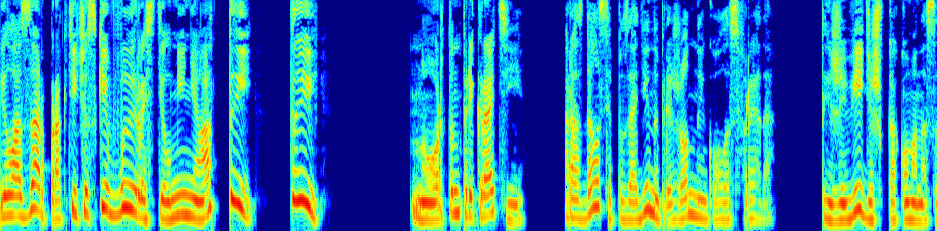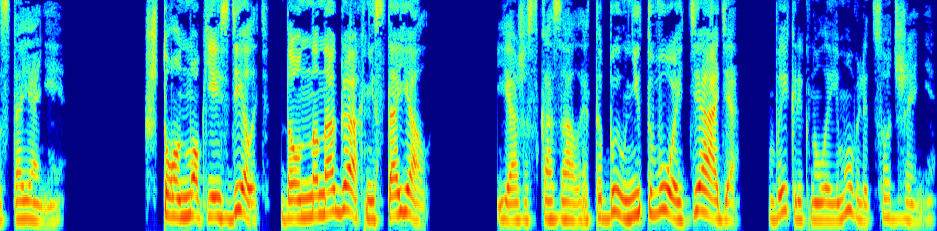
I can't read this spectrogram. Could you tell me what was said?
И Лазар практически вырастил меня, а ты, ты... Нортон, прекрати. Раздался позади напряженный голос Фреда. «Ты же видишь, в каком она состоянии!» «Что он мог ей сделать? Да он на ногах не стоял!» «Я же сказала, это был не твой дядя!» выкрикнула ему в лицо Дженни.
